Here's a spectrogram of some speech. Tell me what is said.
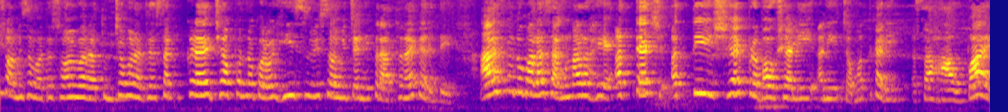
स्वामी समर्थ स्वामी महाराज तुमच्या मनातल्या सगळ्याच्या पूर्ण करो ही श्री स्वामीच्यांनी प्रार्थना करते. आज मी तुम्हाला सांगणार आहे अत्याश अतिशय प्रभावशाली आणि चमत्कारी असा हा उपाय.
